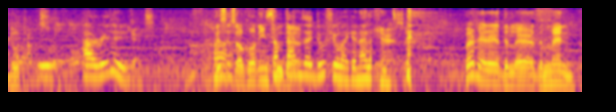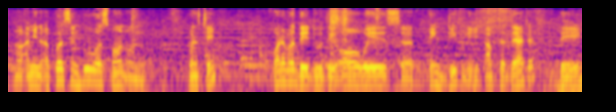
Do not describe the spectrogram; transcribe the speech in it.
No ducks. Ah, really? Yes. This is according Sometimes to the. I do feel like an elephant. Yes. But uh, the uh, the man, uh, I mean, a person who was born on Wednesday, whatever they do, they always uh, think deeply. After that, they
